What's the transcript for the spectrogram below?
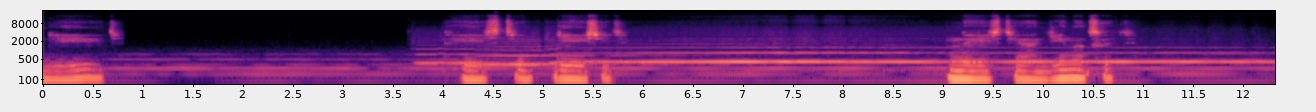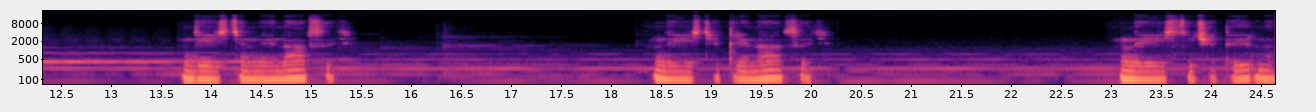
211, 212, 213, 214, 215, 216, 217, 218, 219, 220, 221,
